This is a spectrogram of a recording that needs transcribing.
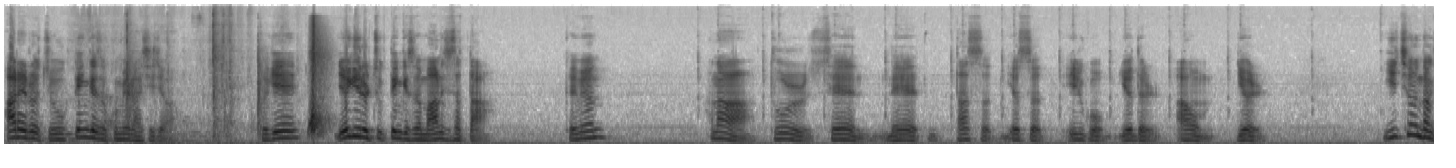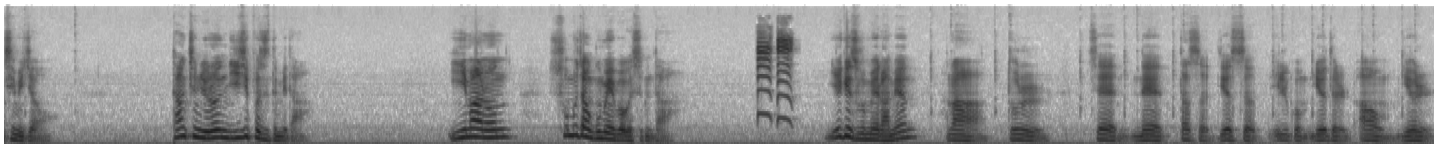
아래로 쭉 당겨서 구매를 하시죠. 그게 여기를 쭉 당겨서 만 원씩 샀다. 그러면 하나, 둘, 셋, 넷, 다섯, 여섯, 일곱, 여덟, 아홉, 열. 2천 원 당첨이죠. 당첨률은 20%입니다. 2만 원 20장 구매해 보겠습니다. 여기서 구매를 하면 하나, 둘, 셋, 넷, 다섯, 여섯, 일곱, 여덟, 아홉, 열.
